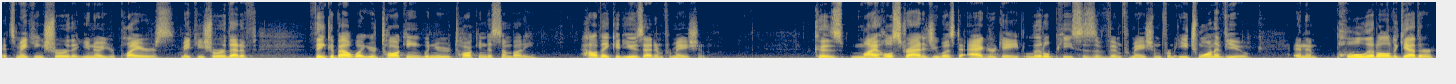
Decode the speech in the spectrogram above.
It's making sure that you know your players, making sure that if, think about what you're talking, when you're talking to somebody, how they could use that information. Because my whole strategy was to aggregate little pieces of information from each one of you and then pull it all together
